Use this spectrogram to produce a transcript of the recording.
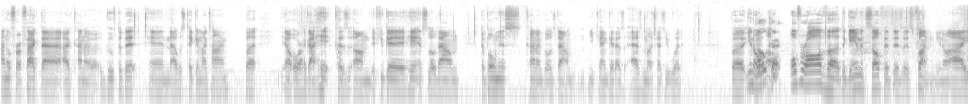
I know for a fact that I've kind of goofed a bit and I was taking my time, but yeah, or I got hit because um, if you get hit and slow down, the bonus kind of goes down. You can't get as as much as you would. But you know, Oh, okay. uh, overall the the game itself is, is is fun. You know, I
